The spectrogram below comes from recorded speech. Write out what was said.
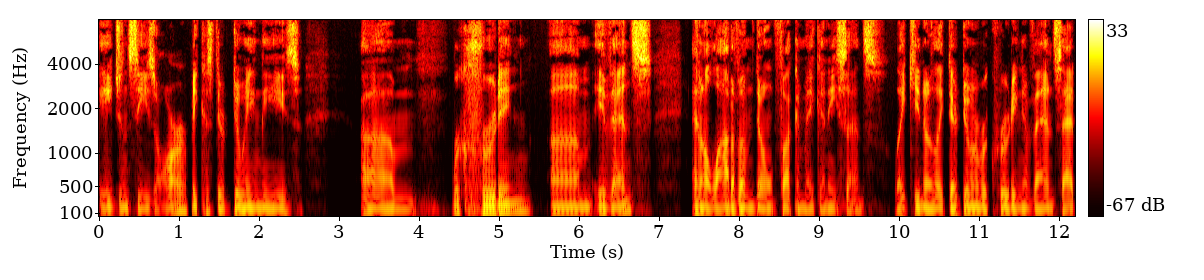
agencies are because they're doing these um, recruiting um, events, and a lot of them don't fucking make any sense. Like you know, like they're doing recruiting events at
